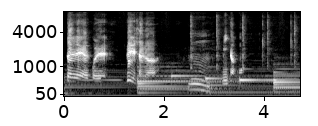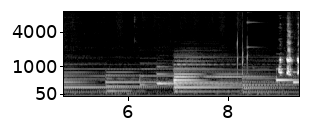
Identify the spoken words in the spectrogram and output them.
ったいないな、これ。霊者がうん。見た。あったあった。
